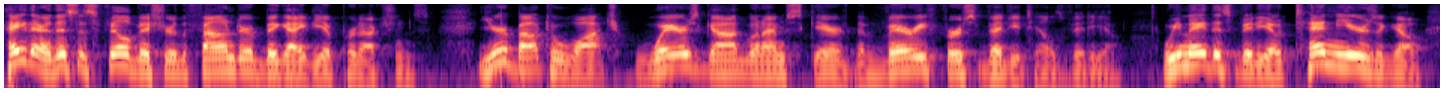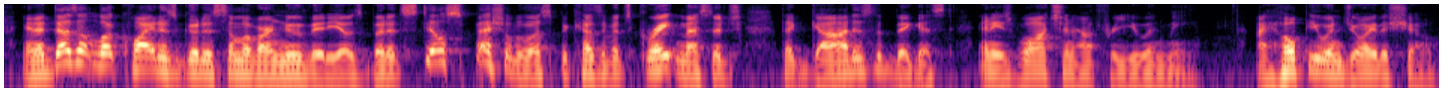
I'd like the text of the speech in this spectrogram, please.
Hey there, this is Phil Vischer, the founder of Big Idea Productions. You're about to watch Where's God When I'm Scared, the very first VeggieTales video. We made this video 10 years ago, and it doesn't look quite as good as some of our new videos, but it's still special to us because of its great message that God is the biggest and He's watching out for you and me. I hope you enjoy the show.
